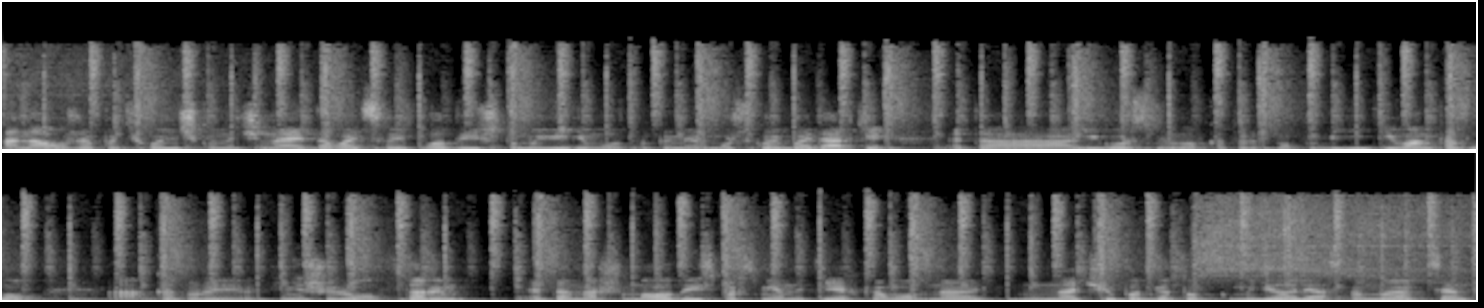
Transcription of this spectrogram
она уже потихонечку начинает давать свои плоды, что мы видим, вот, например, мужской байдарки, это Егор Смирнов, который смог победить, Иван Козлов, э, который финишировал вторым, это наши молодые спортсмены, тех, кому, на, на чью подготовку мы делали основной акцент.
